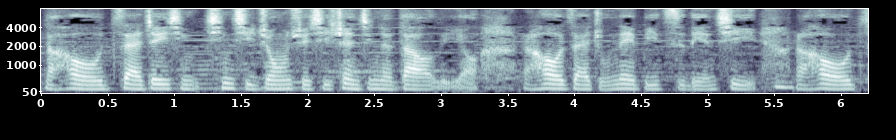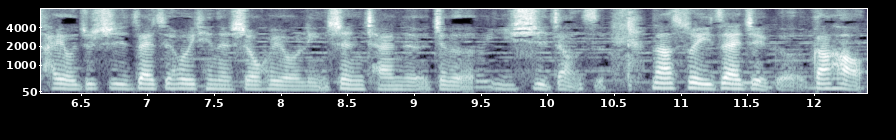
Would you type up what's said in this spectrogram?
然后在这一星星期中学习圣经的道理哦，然后在主内彼此联系，嗯、然后还有就是在最后一天的时候会有领圣餐的这个仪式这样子。那所以在这个刚好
